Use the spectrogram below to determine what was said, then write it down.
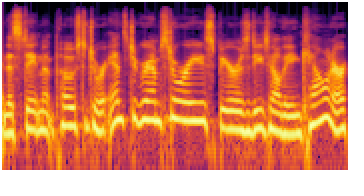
In a statement posted to her Instagram story, Spears detailed the encounter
